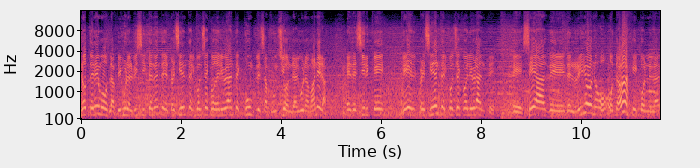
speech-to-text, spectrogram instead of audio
no tenemos la figura del viceintendente y el presidente del Consejo Deliberante cumple esa función de alguna manera. Es decir, que, que el presidente del Consejo Deliberante eh, sea del Riñón o, trabaje con la,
